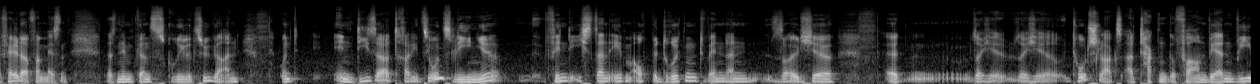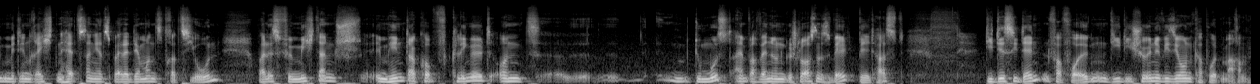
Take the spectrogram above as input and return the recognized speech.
Felder vermessen. Das nimmt ganz skurrile Züge an. Und in dieser Traditionslinie finde ich es dann eben auch bedrückend, wenn dann solche, äh, solche, solche Totschlagsattacken gefahren werden, wie mit den rechten Hetzern jetzt bei der Demonstration, weil es für mich dann im Hinterkopf klingelt und äh, du musst einfach, wenn du ein geschlossenes Weltbild hast, die Dissidenten verfolgen, die die schöne Vision kaputt machen.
